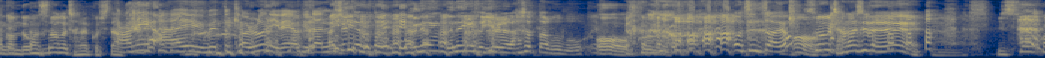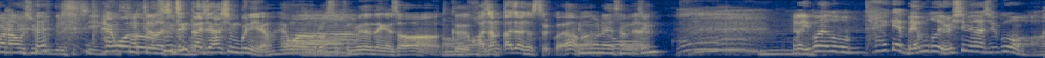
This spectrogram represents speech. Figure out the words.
김학범 감독은. 수학을 잘할 것이다. 아니, 아이 왜 또 결론이래요, 기자님? 아, 실제로 또 은행 은행에서 일을 하셨다고 뭐. 어, 어 진짜요? 어. 수학을 잘하시네. 이 수학과 나오신 분들의 특징. 행원으로 승진까지 하신 분이에요. 행원으로서 와. 국민은행에서 그 어. 과장까지 하셨을 거예요. 아마. 행운의 상징. 그러니까 이번에도 되게 메모도 열심히 하시고 아,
